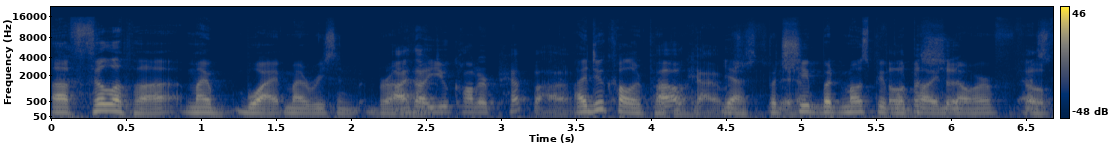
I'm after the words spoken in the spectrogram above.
Uh, Phillipa, my wife, my recent bride. I thought you called her Pippa. I do call her Pippa. Oh, okay. Yes, just- but yeah. she, but most people Phillipa probably Soo. know her f- as Phillipa,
